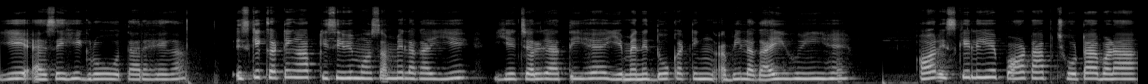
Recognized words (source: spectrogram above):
ये ऐसे ही ग्रो होता रहेगा। इसकी कटिंग आप किसी भी मौसम में लगाइए। ये चल जाती है। ये मैंने दो कटिंग अभी लगाई हुई हैं। और इसके लिए पॉट आप छोटा, बड़ा,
